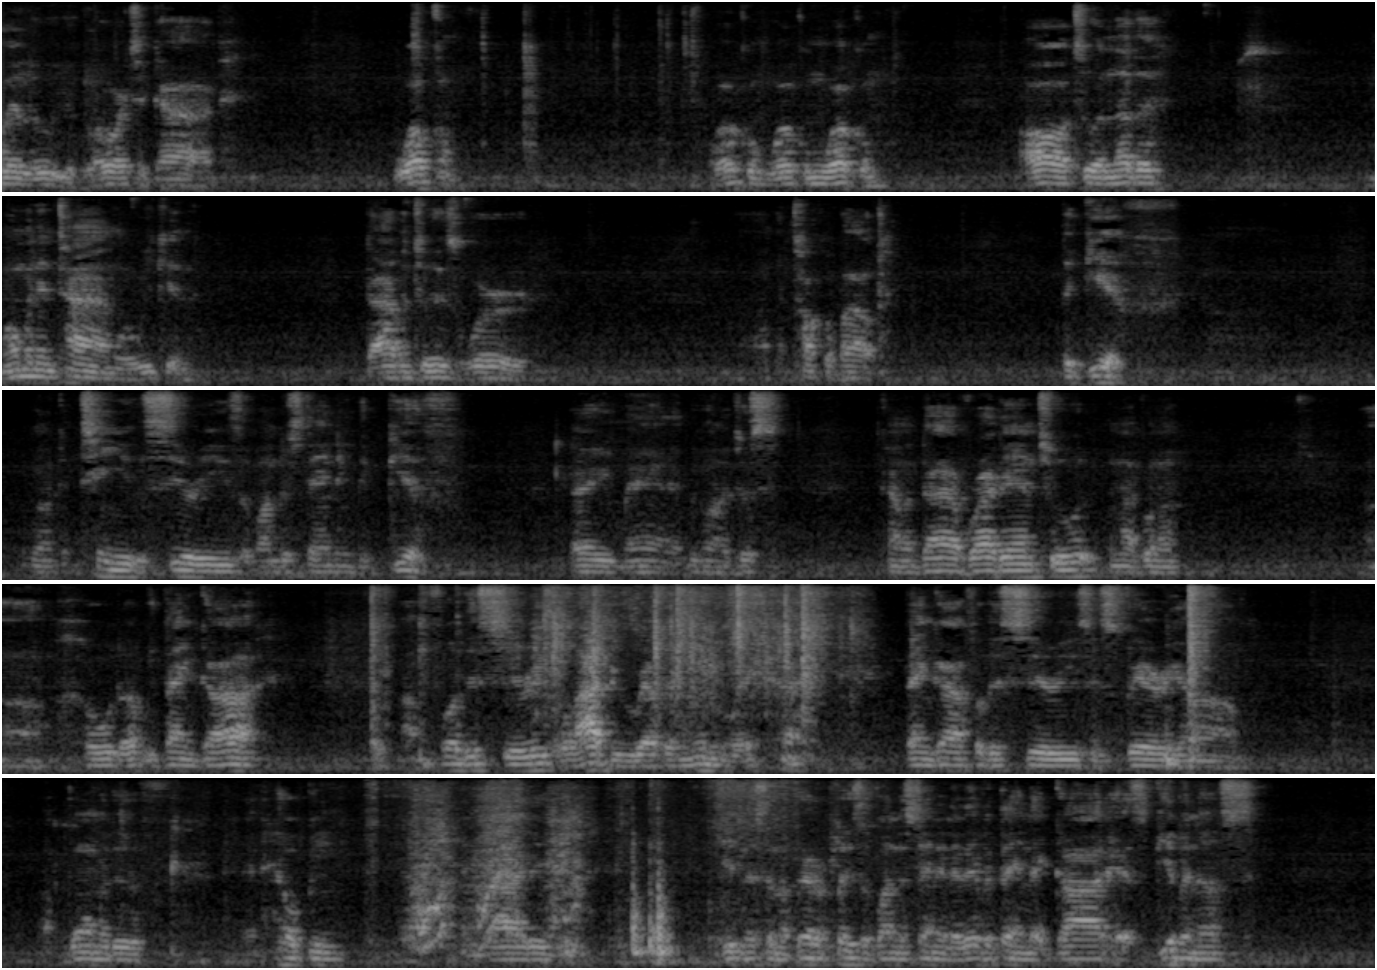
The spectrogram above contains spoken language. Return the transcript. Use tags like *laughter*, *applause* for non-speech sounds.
Glory to God. Welcome. Welcome, welcome, welcome. All to another moment in time where we can dive into His Word um, and talk about the gift. We're going to continue the series of understanding the gift. Amen. We're going to just kind of dive right into it. We're not going to um, hold up. We thank God for this series. Well, I do rather anyway. *laughs* thank God for this series. It's very um, formative and helping and guiding, getting us in a better place of understanding that everything that God has given us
